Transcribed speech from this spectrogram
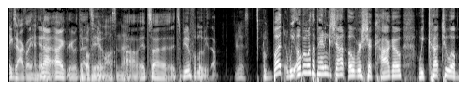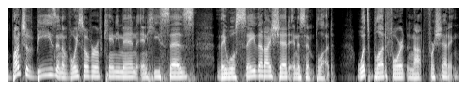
Exactly. And, And, I, I agree with that. people can get lost in that. Uh, it's, a, it's a beautiful movie, though. It is. But we open with a panning shot over Chicago. We cut to a bunch of bees and a voiceover of Candyman, and he says, They will say that I shed innocent blood. What's blood for it, not for shedding?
